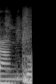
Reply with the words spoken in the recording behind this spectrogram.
Django.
